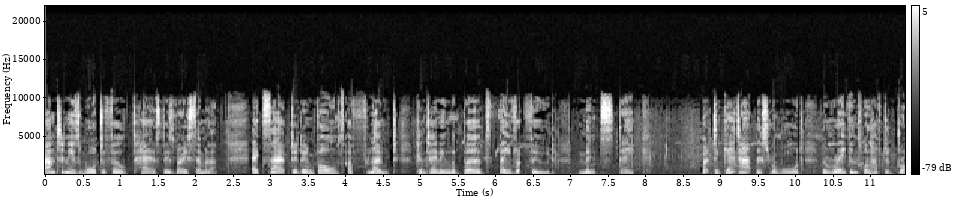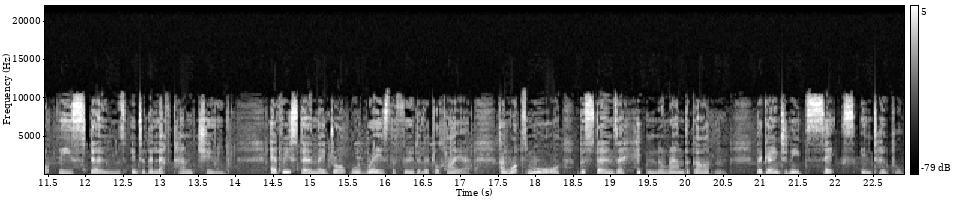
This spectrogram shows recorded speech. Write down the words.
Anthony's water-filled test is very similar, except it involves a float containing the bird's favourite food, mint steak. But to get at this reward, the ravens will have to drop these stones into the left-hand tube. Every stone they drop will raise the food a little higher, and what's more, the stones are hidden around the garden. They're going to need six in total.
